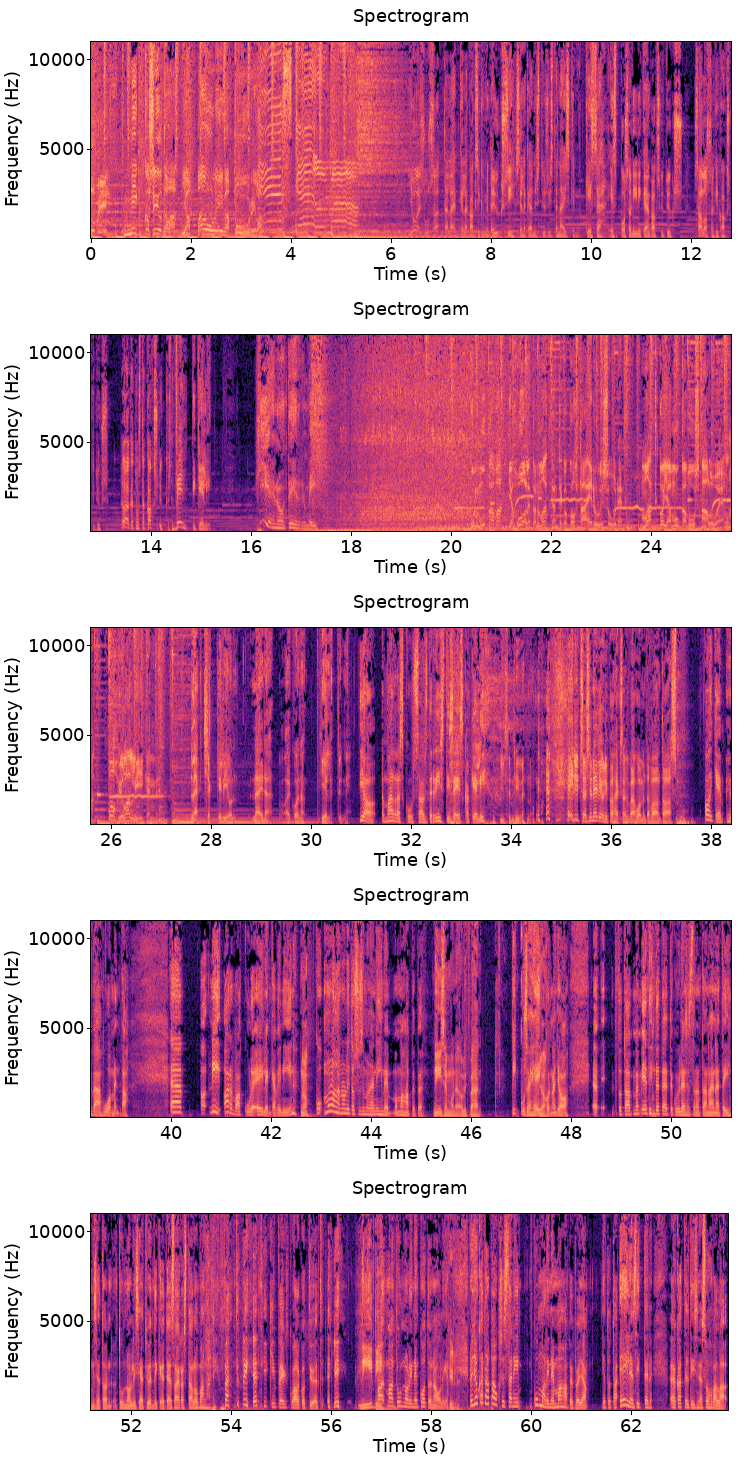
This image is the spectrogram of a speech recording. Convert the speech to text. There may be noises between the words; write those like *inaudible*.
aamuklubi. Mikko Siltala ja Pauliina Puurila. Joensuussa tällä hetkellä 21. Siellä käynnistyy siis tänä iskelmä kesä. Espoossa niin ikään 21. Salossakin 21. Se on aika tuosta 21. Venttikeli. Hieno termi. Kun mukava ja huoleton matkanteko kohtaa edullisuuden. Matkoja mukavuusalueella. Pohjolan liikenne. Blackjack-keli on näinä aikoina kielletty, niin Joo, marraskuussa on sitten ristiseiskakeli. *laughs* nimenomaan. *laughs* Hei nyt se on se neljä yli kahdeksan. Hyvää huomenta vaan taas. Oikein hyvää huomenta. A, niin, arvaa kuule, eilen kävi niin. No? Kun mullahan oli tuossa semmoinen ihme mahapöpö. Niin semmonen, olit vähän... Pikkusen heikkona, joo. joo. Tota, mä mietin tätä, että kun yleensä sanotaan aina, että ihmiset on tunnollisia työntekijöitä ja sairastaa lomalla, *laughs* niin mä tulin heti kipeäksi, kun alkoi työt. Eli Niin, Mä, niin. mä oon tunnollinen kotona olija. Kyllä. No joka tapauksessa niin kummallinen mahapöpö ja, ja tota, eilen sitten ö, katteltiin siinä sohvalla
